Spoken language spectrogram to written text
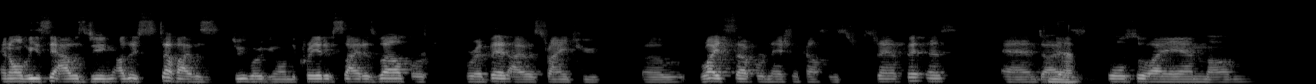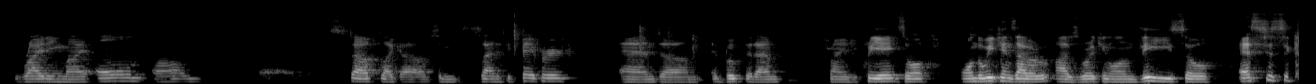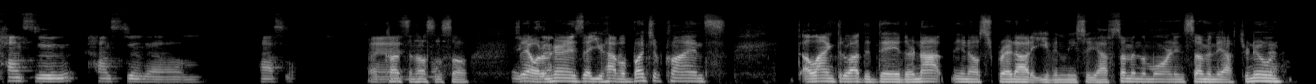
and obviously I was doing other stuff. I was doing working on the creative side as well for for a bit. I was trying to uh, write stuff for National Council of Strength and Fitness, and I yeah. also I am um, writing my own um, uh, stuff like uh, some scientific paper and um, a book that I'm trying to create. So on the weekends, I, were, I was working on these. So it's just a constant, constant um, hustle. A and, constant hustle. So, so yeah, what I'm hearing is that you have a bunch of clients aligned throughout the day. They're not, you know, spread out evenly. So you have some in the morning, some in the afternoon. Yeah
